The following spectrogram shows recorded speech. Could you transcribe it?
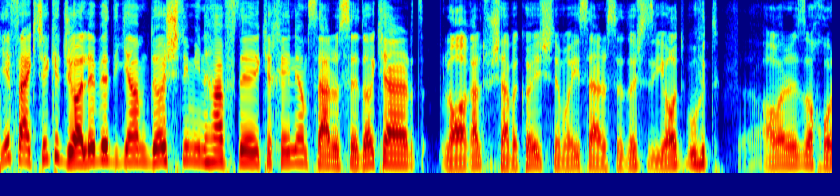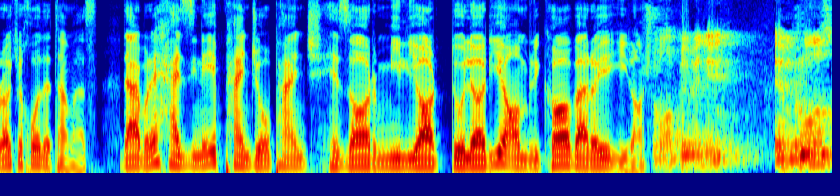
یه فکچه که جالب دیگه هم داشتیم این هفته که خیلی هم سر و صدا کرد. لاقل تو شبکه های اجتماعی سر و صداش زیاد بود. آقا رضا خوراک خودت هم هست. درباره هزینه 55 هزار میلیارد دلاری آمریکا برای ایران. شما ببینید امروز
